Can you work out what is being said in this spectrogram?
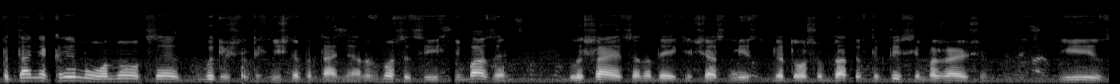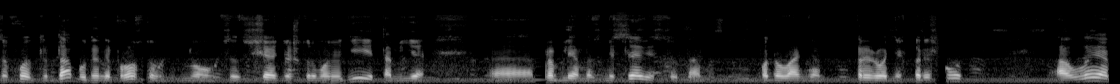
питання Криму, воно це виключно технічне питання. Розносяться їхні бази, лишається на деякий час міст для того, щоб дати втекти всім бажаючим. І заходити, да, буде непросто. Ну, це ще одні штурмові дії, там є проблеми з місцевістю, там подоланням природних перешкод, але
